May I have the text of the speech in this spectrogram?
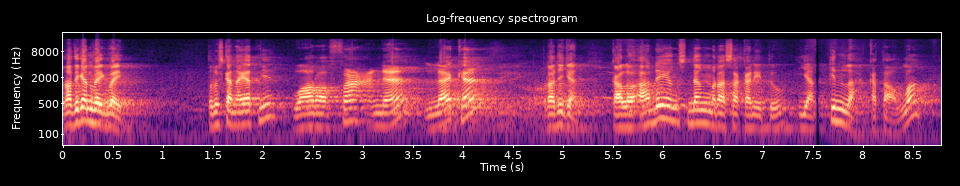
Perhatikan baik-baik. Teruskan ayatnya. Warafa'na laka. Perhatikan. Kalau ada yang sedang merasakan itu, yakinlah kata Allah,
